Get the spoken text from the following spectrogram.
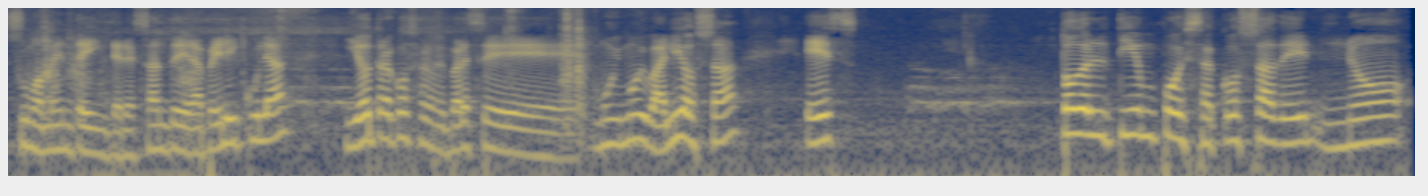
sumamente interesante de la película. Y otra cosa que me parece muy, muy valiosa es todo el tiempo esa cosa de no,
